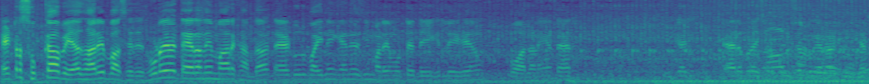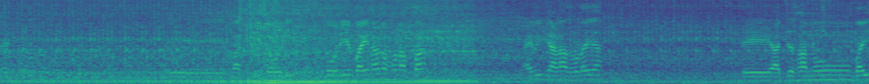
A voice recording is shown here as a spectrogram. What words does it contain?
ਟਰੈਕਟਰ ਸੁੱਕਾ ਪਿਆ ਸਾਰੇ ਪਾਸੇ ਤੇ। ਥੋੜਾ ਜਿਹਾ ਟਾਇਰਾਂ ਦੇ ਮਾਰ ਖਾਂਦਾ। ਟਾਇਰ ਟੂਰ ਬਾਈ ਨੇ ਕਹਿੰਦੇ ਅਸੀਂ ਮਾੜੇ ਮੋਟੇ ਦੇਖ ਲੈ ਕੇ ਇਹਨੂੰ ਪਵਾ ਲੈਣੇ ਆ ਟਾਇਰ। ਠੀਕ ਹੈ ਜੀ। ਟਾਇਰ ਪ੍ਰੈਸ਼ਰ ਪ੍ਰੂਸ਼ਰ ਵਗੈਰਾ ਠੀਕ ਹੈ ਟਰੈਕਟਰ ਤੇ ਬਾਕੀ ਲੋ ਜੀ ਤੋਰੀਏ ਬਾਈ ਨਾਲ ਹੁਣ ਆਪਾਂ, ਮੈਂ ਵੀ ਜਾਣਾ ਥੋੜਾ ਜਿਹਾ। ਤੇ ਅੱਜ ਸਾਨੂੰ ਬਾਈ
